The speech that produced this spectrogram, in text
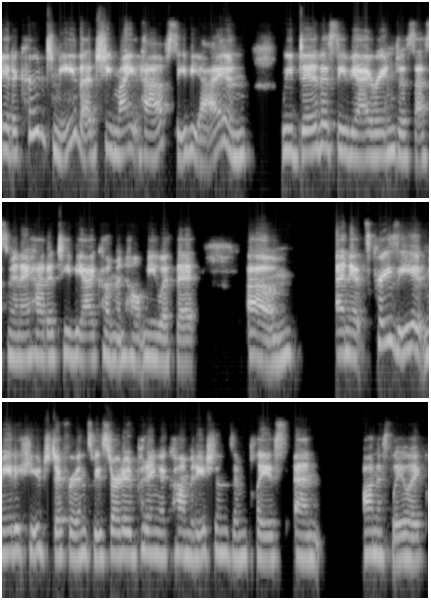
it occurred to me that she might have cvi and we did a cvi range assessment. I had a tvi come and help me with it. Um, and it's crazy. It made a huge difference. We started putting accommodations in place. And honestly like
